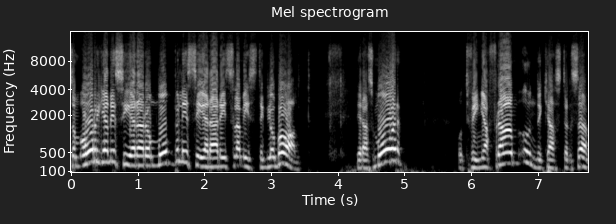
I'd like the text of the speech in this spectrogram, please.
som organiserar och mobiliserar islamister globalt. Deras mål att tvinga fram underkastelse.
